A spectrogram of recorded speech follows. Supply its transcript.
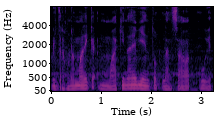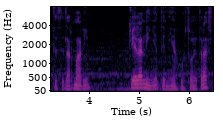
mientras una máquina de viento lanzaba juguetes del armario que la niña tenía justo detrás.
